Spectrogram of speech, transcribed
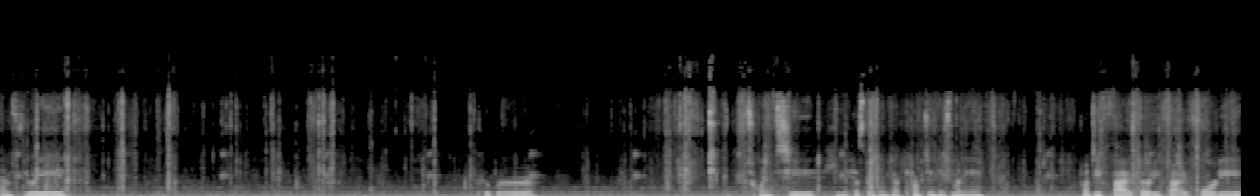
And 3. Cooper. 20. He has been in here counting his money. 25, 35, 40,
